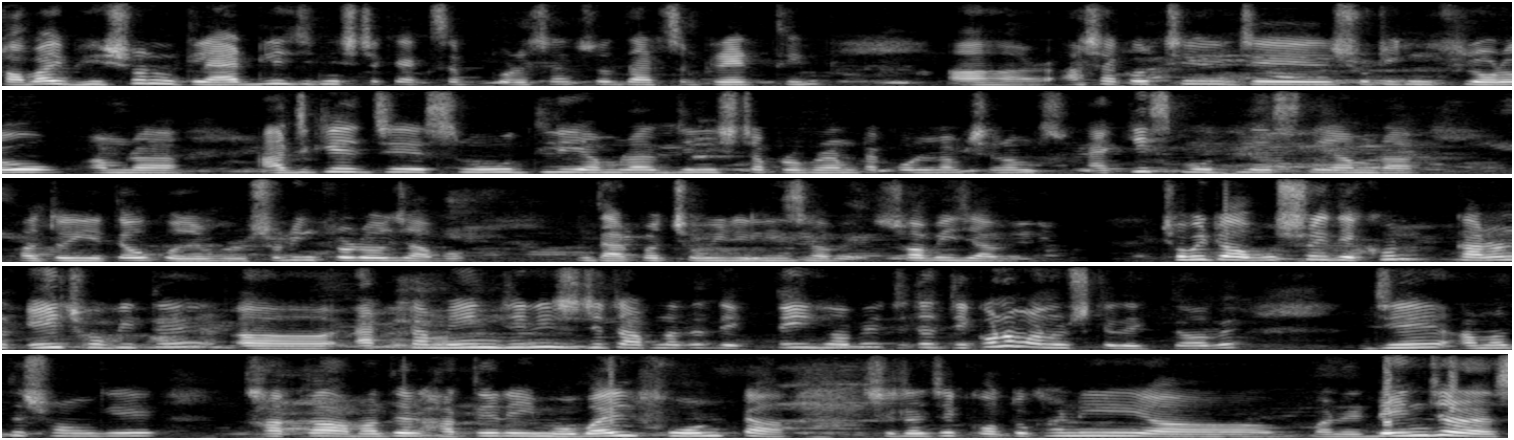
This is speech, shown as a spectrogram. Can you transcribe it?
সবাই ভীষণ গ্ল্যাডলি জিনিসটাকে অ্যাকসেপ্ট করেছেন। So that's a great thing আর আশা করছি যে শুটিং ফ্লোরেও আমরা আজকে যে স্মুথলি আমরা জিনিসটা প্রোগ্রামটা করলাম, সেরকম একই স্মুথনেস নিয়ে আমরা হয়তো ইয়েতেও করব শুটিং ফ্লোরেও যাব। তারপর ছবি রিলিজ হবে, সবই যাবে। ছবিটা অবশ্যই দেখুন। কারণ এই ছবিতে একটা মেইন জিনিস যেটা আপনাদের দেখতেই হবে, যেটা যে কোনো মানুষকে দেখতে হবে, যে আমাদের সঙ্গে থাকা, আমাদের হাতের এই মোবাইল ফোনটা সেটা যে কতখানি মানে ডেঞ্জারাস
